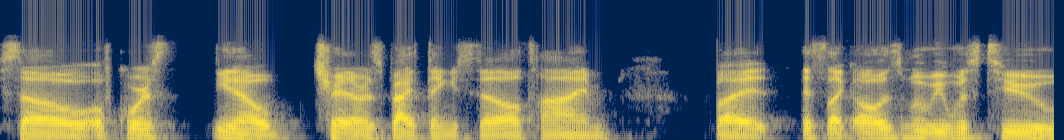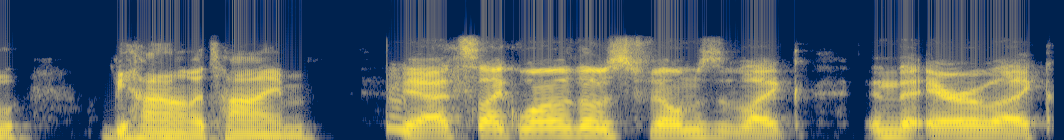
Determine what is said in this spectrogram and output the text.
So of course, you know, trailers back things to all the time. But it's like, oh, this movie was too behind on the time. Yeah, it's like one of those films of like in the era like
